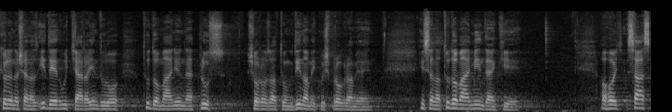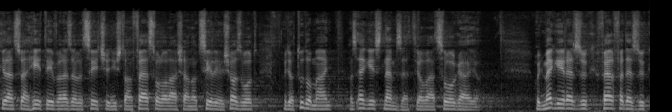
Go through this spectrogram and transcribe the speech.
különösen az idén útjára induló Tudományünnep Plus sorozatunk dinamikus programjain, hiszen a tudomány mindenkié. Ahogy 197 évvel ezelőtt Széchenyi István felszólalásának célja is az volt, hogy a tudomány az egész nemzet javát szolgálja, hogy megérezzük, felfedezzük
